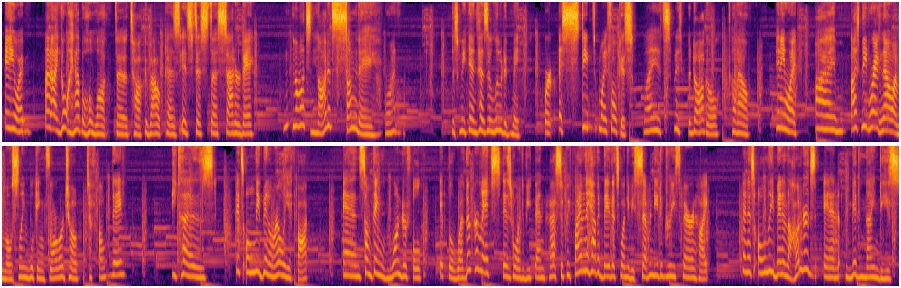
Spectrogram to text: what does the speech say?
Anyway, I, don't have a whole lot to talk about because it's just a Saturday. No, it's not. It's Sunday. What? This weekend has eluded me, or escaped my focus. Why, it's with the doggo cut out. Anyway, I'm, I think right now I'm mostly looking forward to, to Folk Day, because it's only been really a thought, and something wonderful, if the weather permits, is going to be fantastic. We finally have a day that's going to be 70 degrees Fahrenheit, and it's only been in the hundreds and mid 90s.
